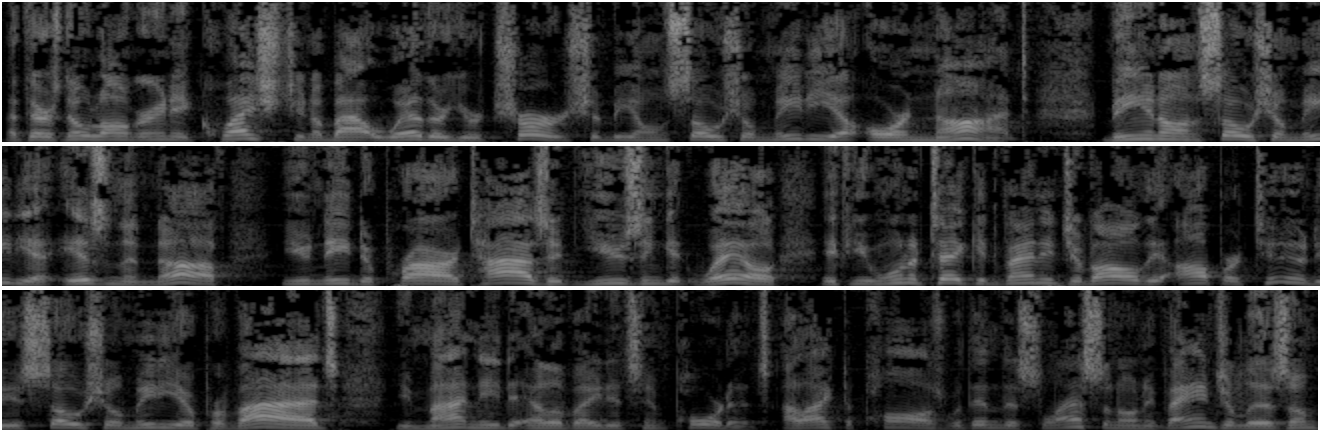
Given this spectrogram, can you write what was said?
that there's no longer any question about whether your church should be on social media or not. Being on social media isn't enough. You need to prioritize it, using it well. If you want to take advantage of all the opportunities social media provides, you might need to elevate its importance. I like to pause within this lesson on evangelism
